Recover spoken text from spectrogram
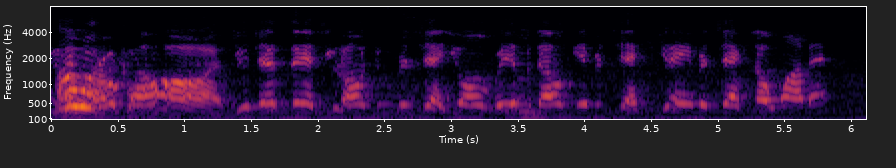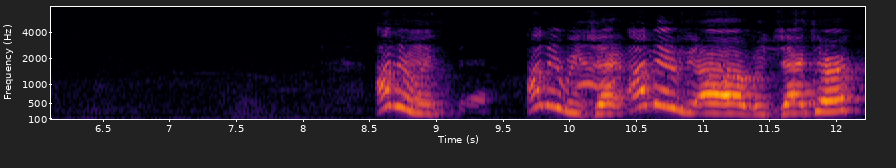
You I done wa- broke her heart. You just said you don't do reject. You don't really don't get rejected. You ain't reject no woman. I didn't. Re- I didn't reject. I didn't uh, reject her.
